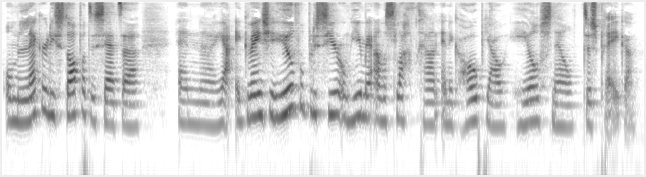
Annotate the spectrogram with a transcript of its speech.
om lekker die stappen te zetten. En uh, ja, ik wens je heel veel plezier om hiermee aan de slag te gaan en ik hoop jou heel snel te spreken.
